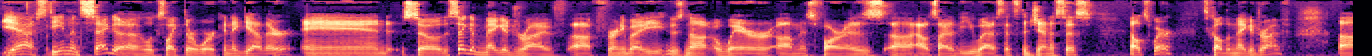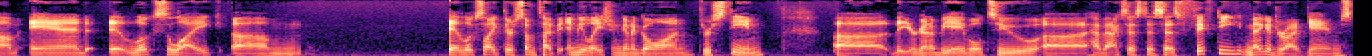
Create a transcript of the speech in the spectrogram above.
yeah, Steam and Sega looks like they're working together, and so the Sega Mega Drive, uh, for anybody who's not aware, um, as far as uh, outside of the U.S., that's the Genesis. Elsewhere, it's called the Mega Drive, um, and it looks like. Um, it looks like there's some type of emulation going to go on through Steam uh, that you're going to be able to uh, have access to. It says 50 Mega Drive games.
